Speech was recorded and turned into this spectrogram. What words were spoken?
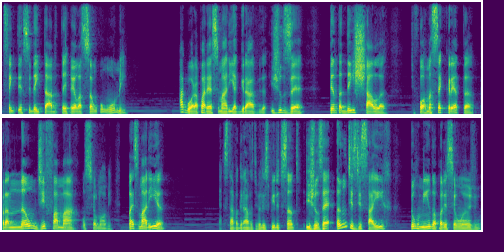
sem ter se deitado, ter relação com um homem. Agora aparece Maria grávida e José tenta deixá-la de forma secreta para não difamar o seu nome. Mas Maria ela estava grávida pelo Espírito Santo e José antes de sair, dormindo, apareceu um anjo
